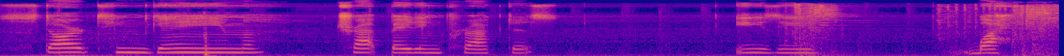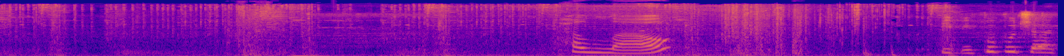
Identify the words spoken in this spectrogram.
Starting game, trap baiting practice. Easy. Wah. Hello? Beep beep poo poo check.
